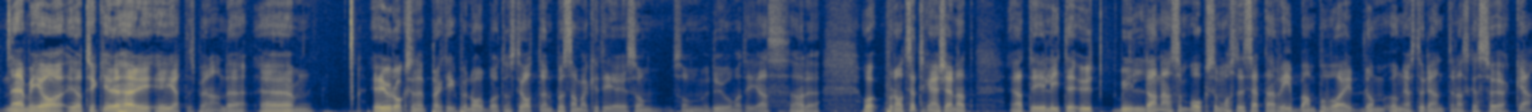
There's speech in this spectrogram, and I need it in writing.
Nej, men jag, jag tycker det här är, är jättespännande. Um, jag gjorde också en praktik på Norrbottensteatern på samma kriterier som, som du och Mattias hade. Och på något sätt kan jag känna att, att det är lite utbildarna som också måste sätta ribban på vad de unga studenterna ska söka.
